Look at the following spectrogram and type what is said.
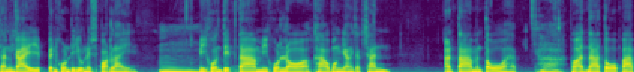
ฉันกลายเป็นคนที่อยู่ในสปอตไลท์อืมมีคนติดตามมีคนรอข่าวบางอย่างจากฉัน อัตรามันโตอะครับค่ะพออัตราโตปั๊บ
